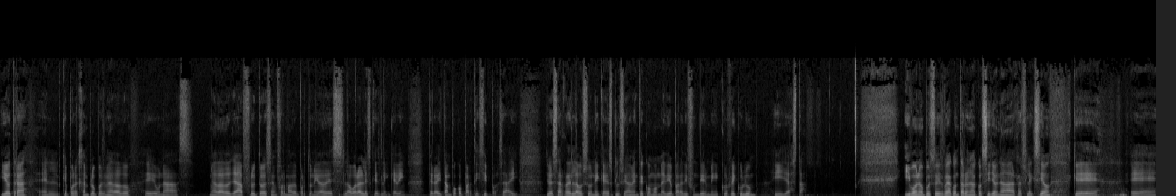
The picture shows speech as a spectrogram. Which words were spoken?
y otra en que por ejemplo pues me ha dado eh, unas me ha dado ya frutos en forma de oportunidades laborales que es LinkedIn, pero ahí tampoco participo, o sea, ahí yo esa red la uso única y exclusivamente como medio para difundir mi currículum y ya está. Y bueno, pues hoy os voy a contar una cosilla, una reflexión que eh,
